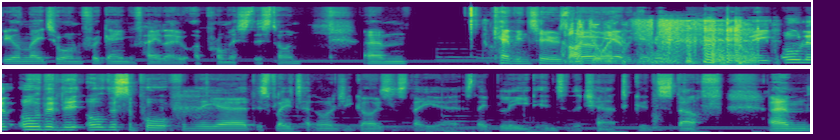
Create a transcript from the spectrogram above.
be on later on for a game of Halo. I promise this time. Um, Kevin's here as well. Yeah, getting all the all the all the support from the uh, display technology guys as they uh, as they bleed into the chat. Good stuff. Um,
